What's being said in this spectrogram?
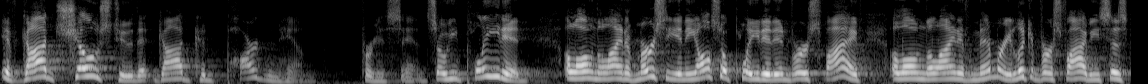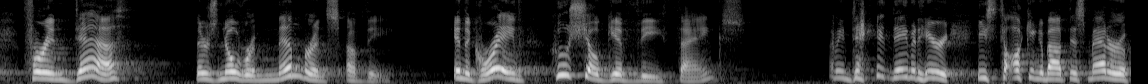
if God chose to, that God could pardon him for his sin. So he pleaded along the line of mercy, and he also pleaded in verse 5 along the line of memory. Look at verse 5. He says, For in death there's no remembrance of thee. In the grave, who shall give thee thanks? I mean, David here, he's talking about this matter of,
